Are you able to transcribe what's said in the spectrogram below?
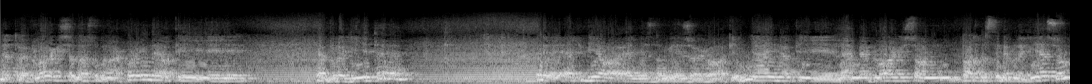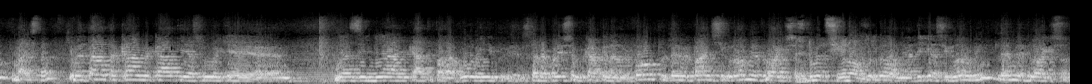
Ναι, το ευλόγησον εδώ στο μοναχό είναι ότι ευλογείται ε, έχει δύο έννοιες νομίζω εγώ. Ότι μια είναι ότι λέμε ευλόγησον δώσ' την ευλογία σου. Μάλιστα. Και μετά όταν κάνουμε κάτι ας πούμε και μια ζημιά ή κάτι παραβούμε ή στεναχωρήσουμε κάποιον αδελφό που λέμε πάλι συγγνώμη ευλόγησον. Ζητούμε τη συγγνώμη. Συγγνώμη, αντί για συγγνώμη λέμε ευλόγησον.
